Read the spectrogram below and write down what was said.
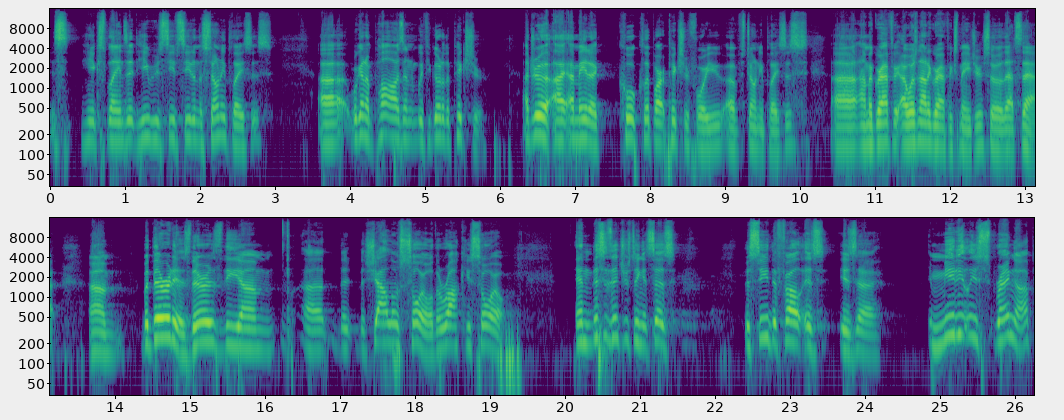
is, he explains it. He received seed in the stony places. Uh, we're going to pause, and if you go to the picture, I drew. I, I made a cool clip art picture for you of stony places. Uh, I'm a graphic. I was not a graphics major, so that's that. Um, but there it is. There is the, um, uh, the the shallow soil, the rocky soil, and this is interesting. It says the seed that fell is is uh, immediately sprang up,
